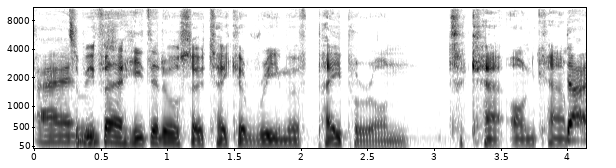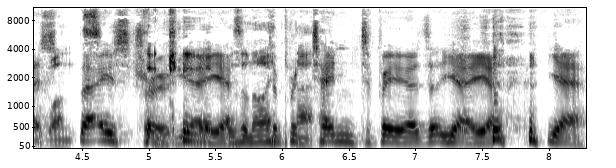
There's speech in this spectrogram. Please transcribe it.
And to be fair, he did also take a ream of paper on to cat on camera That's, once. That is true. Yeah, yeah. to pretend to be a yeah, yeah, yeah.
